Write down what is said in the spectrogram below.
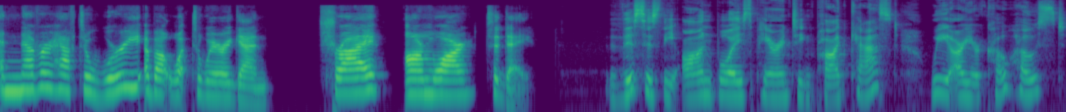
and never have to worry about what to wear again. Try Armoire today. This is the On Boys Parenting Podcast. We are your co host,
